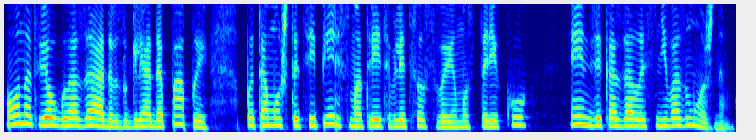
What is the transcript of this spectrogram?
Он отвел глаза от взгляда папы, потому что теперь смотреть в лицо своему старику Энди казалось невозможным.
